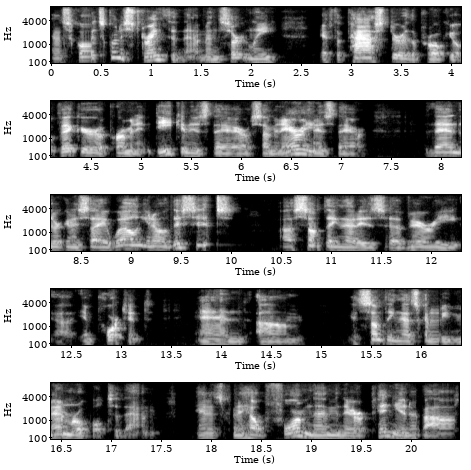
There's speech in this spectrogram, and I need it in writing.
And it's going, it's going to strengthen them. And certainly, if the pastor, the parochial vicar, a permanent deacon is there, a seminarian is there, then they're going to say, well, you know, this is uh, something that is uh, very uh, important. And um, it's something that's going to be memorable to them. And it's going to help form them in their opinion about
